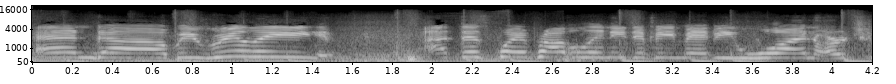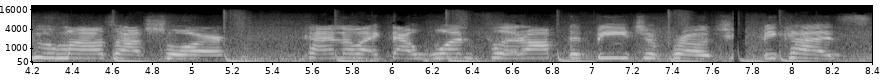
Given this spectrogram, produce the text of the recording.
and uh, we really, at this point, probably need to be maybe one or two miles offshore. Kind of like that one foot off the beach approach, because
